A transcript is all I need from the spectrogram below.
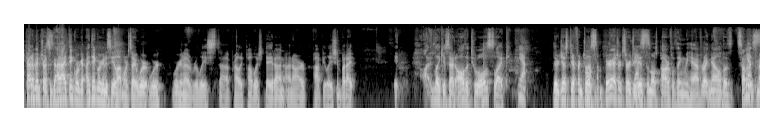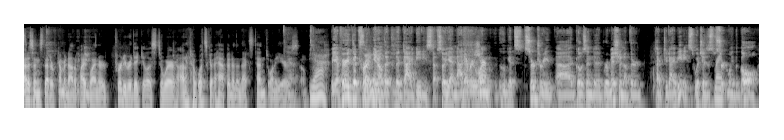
kind of interesting. And I think we're gonna- I think we're going to see a lot more. Say we're we're we're going to release uh, probably publish data on, on our population, but I, it, I- like you said, all the tools like Yeah. they're just different tools. Awesome. Bariatric surgery Yes. is the most powerful thing we have right now. Those some of Yes. these medicines that are coming down the pipeline are pretty ridiculous to where I don't know what's going to happen in the next 10, 20 years. Yeah. So. Yeah. But yeah, very It's good for you know the, the diabetes stuff. So yeah, not everyone who gets surgery uh, goes into remission of their type two diabetes, which is Right. certainly the goal.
